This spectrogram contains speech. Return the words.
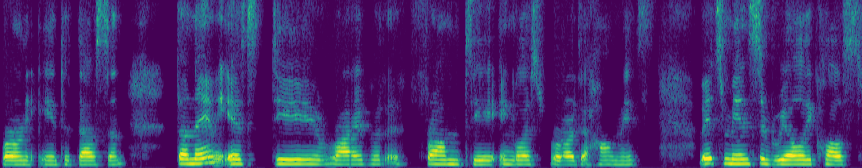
born in 2000. The name is derived from the English word homies, which means really close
